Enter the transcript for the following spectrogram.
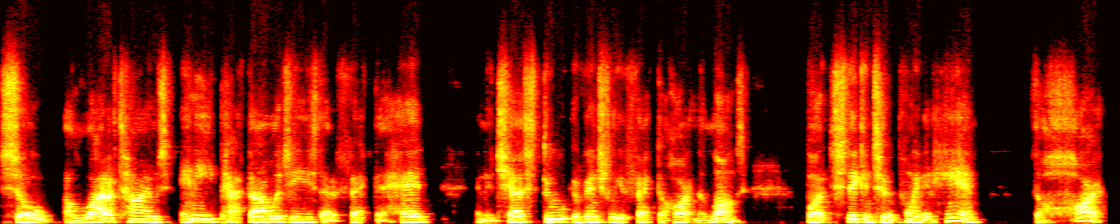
So a lot of times any pathologies that affect the head and the chest do eventually affect the heart and the lungs. But sticking to the point at hand, the heart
